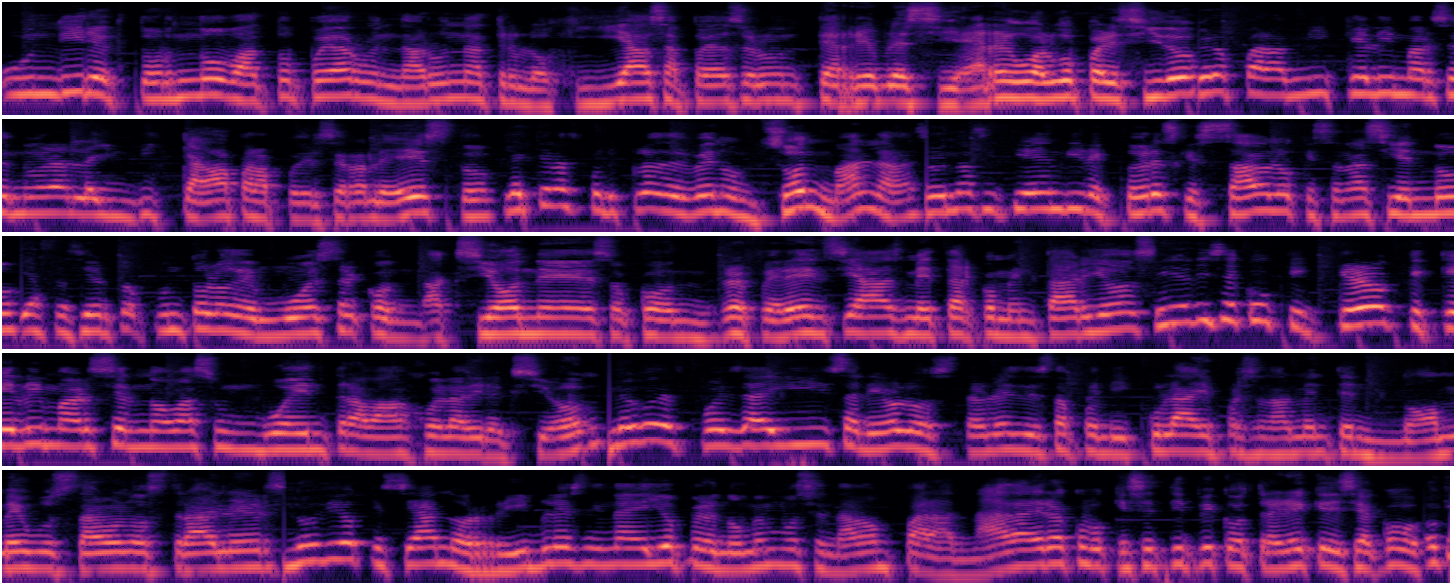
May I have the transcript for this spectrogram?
un director novato puede arruinar una trilogía, o sea, puede hacer un terrible cierre o algo parecido. Pero para mí, Kelly Marce no era la indicada para poder cerrarle esto, ya que las películas de Venom son malas, pero aún así tienen directores que saben lo que están haciendo y hasta cierto punto lo demuestra con acciones o con referencias, meter comentarios. Y ella dice como que creo que Kelly Marcel no va a hacer un buen trabajo en la dirección. Luego después de ahí salieron los trailers de esta película y personalmente no me gustaron los trailers. No digo que sean horribles ni nada de ello, pero no me emocionaban para nada. Era como que ese típico trailer que decía como, ok,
